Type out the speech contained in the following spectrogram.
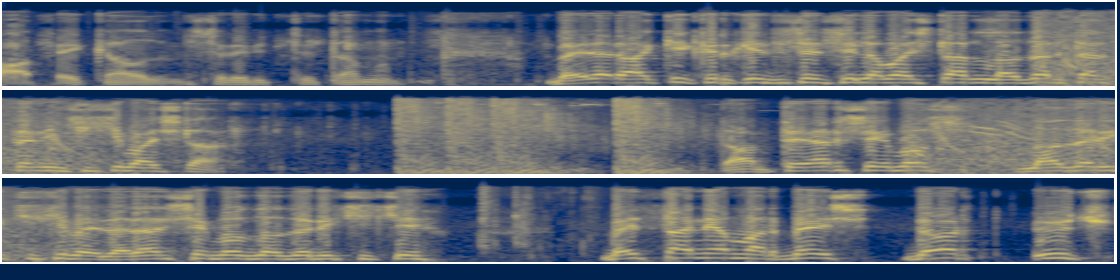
AFK oğlum süre bitti tamam. Beyler AK-47 sesiyle başlar lazer tersten 2-2 başla Tamam te her şey boz. Lazer 2-2 beyler her şey boz lazer 2-2 5 saniyem var 5 4 3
